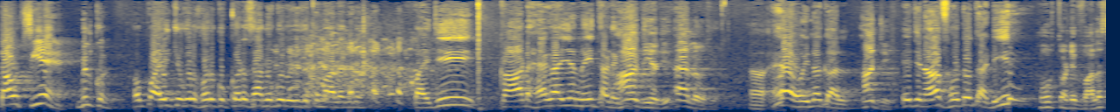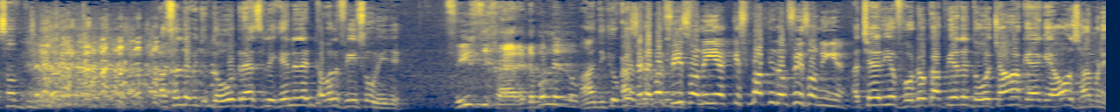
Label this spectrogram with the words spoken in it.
ٹاؤٹس یہ ہیں۔ بالکل۔ او بھائی چگل خور ککڑ سانو کو روزی کما لیں گے۔ بھائی جی کارڈ ہے گا یا نہیں تاڑے ہاں جی ہاں جی اے لو جی۔ ہاں، اے ہوئی نا گل۔ ہاں جی۔ اے جناب فوٹو تاڈی ہے اور تاڈے والد صاحب دی اصل دے وچ دو ڈریس لکھے نے تے ڈبل فیس ہونی جی فیس دی خیر ہے ڈبل لے لو۔ ہاں جی کیونکہ ایسے ڈبل فیس ہونی ہے کس بات کی ڈبل فیس ہونی ہے۔ اچھا یعنی یہ فوٹو کاپی ہے دو چاواں کہہ گیا ہو سامنے۔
